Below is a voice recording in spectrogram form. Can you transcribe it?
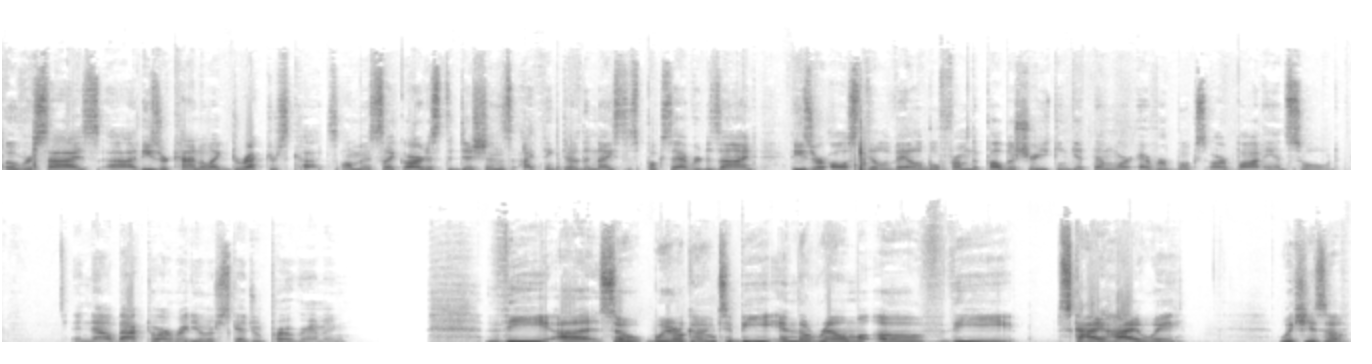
oversized, uh, these are kind of like director's cuts, almost like artist editions. I think they're the nicest books ever designed. These are all still available from the publisher. You can get them wherever books are bought and sold. And now back to our regular scheduled programming. The uh, so we're going to be in the realm of the Sky Highway, which is a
